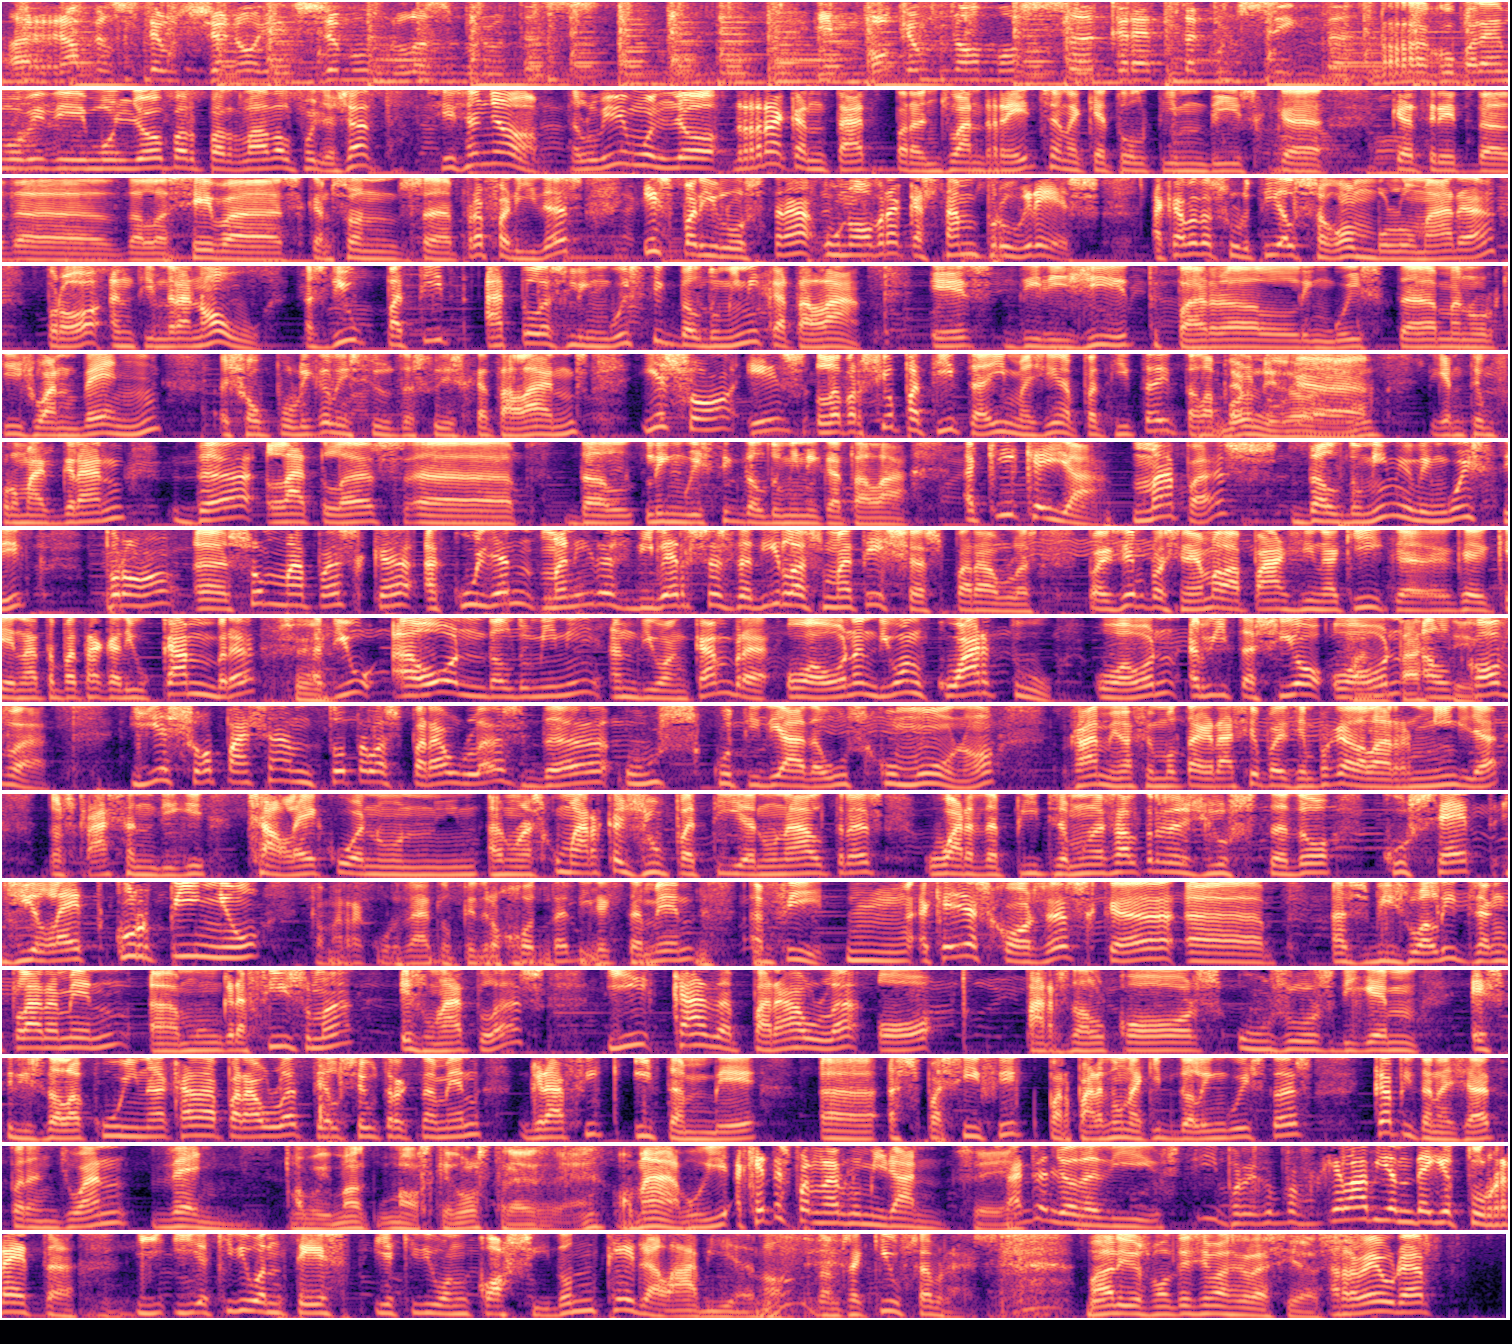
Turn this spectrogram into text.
Arrapa els teus genolls amunt les brutes. Invoca un home secret de consigna. Recuperem Ovidi Montlló per parlar del fullejat. Sí, senyor. L'Ovidi Montlló recantat per en Joan Reig en aquest últim disc que, que ha tret de, de, de les seves cançons eh, preferides és per il·lustrar una obra que està en progrés. Acaba de sortir el segon volum ara, però en tindrà nou. Es diu Petit Atles Lingüístic del domini català. És dirigit per el lingüista menorquí Joan Beny. Això ho publica l'Institut d'Estudis Catalans. I això és la versió petita, imagina, petita, i te la porto que, eh? diguem, té un format gran de l'Atles eh, del lingüístic del domini català. Aquí que hi ha? Mapes del domini lingüístic, però eh, són mapes que acullen maneres diverses de dir les mateixes paraules. Per exemple, si anem a la pàgina aquí, que, que, que he anat a petar, que diu cambra, Sí. et diu a on del domini en diuen cambra, o a on en diuen quarto, o a on habitació, o a on Fantàstic. alcova. I això passa amb totes les paraules d'ús quotidià, d'ús comú, no? Clar, a mi m'ha fet molta gràcia, per exemple, que de l'armilla, doncs clar, se'n digui xaleco en, un, en unes comarques, jupatí en unes altres, guardapits en unes altres, ajustador, cosset, gilet, corpinyo, que m'ha recordat el Pedro J directament. En fi, mm, aquelles coses que eh, es visualitzen clarament amb un grafisme, és un atles, i cada paraula o parts del cos, usos, diguem, estris de la cuina, cada paraula té el seu tractament gràfic i també eh, específic per part d'un equip de lingüistes capitanejat per en Joan Veny. Avui me- me'ls quedo els tres, eh? Home, avui... Aquest és per anar-lo mirant. Sí. Saps allò de dir, hosti, per, per què l'àvia en deia torreta? I, I aquí diuen test i aquí diuen cossi. D'on era l'àvia, no? doncs aquí ho sabràs. Màrius, moltíssimes gràcies. A reveure.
